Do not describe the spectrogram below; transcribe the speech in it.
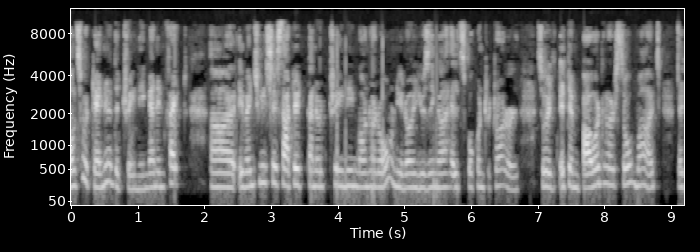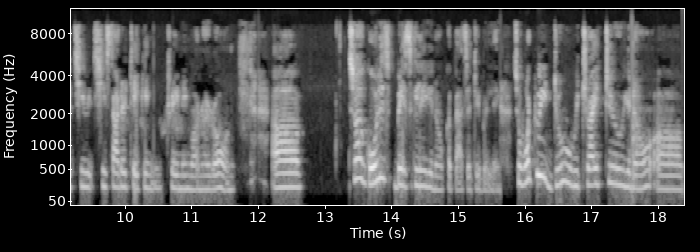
also attended the training. And in fact uh, eventually she started kind of training on her own you know using a health spoken tutorial. So it, it empowered her so much that she she started taking training on her own. Uh, so our goal is basically you know capacity building. So what we do we try to you know uh,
